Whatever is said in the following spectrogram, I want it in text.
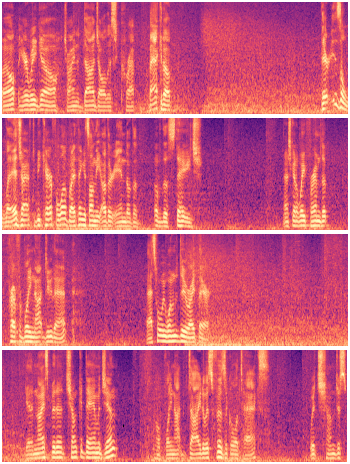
Well, here we go. Trying to dodge all this crap. Back it up. There is a ledge I have to be careful of, but I think it's on the other end of the of the stage. I just gotta wait for him to preferably not do that. That's what we wanted to do right there. Get a nice bit of chunk of damage in. Hopefully not die to his physical attacks. Which I'm just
